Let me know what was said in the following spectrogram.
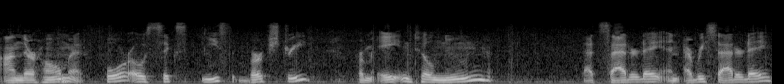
on their home at 406 East Burke Street from 8 until noon. That's Saturday, and every Saturday,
